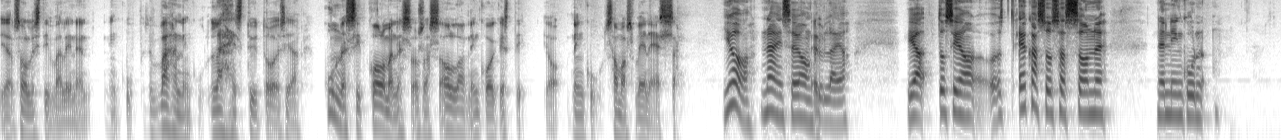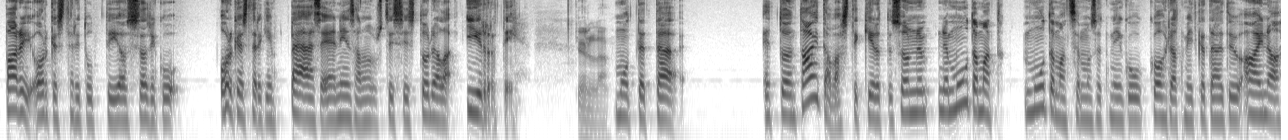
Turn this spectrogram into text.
ja solistin välinen, niin kuin, se vähän niin kuin lähestyy toisiaan. Kunnes sitten kolmannessa osassa ollaan niin kuin oikeasti jo niin kuin samassa veneessä. Joo, näin se on Et- kyllä. Ja, ja tosiaan ekas osassa on ne, ne niin kuin pari orkesterituttia, jossa niin kuin orkesterikin pääsee niin sanotusti siis todella irti. Kyllä. Mutta että, että on taitavasti kirjoittu. Se on ne, ne muutamat, muutamat semmoiset niin kuin kohdat, mitkä täytyy aina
